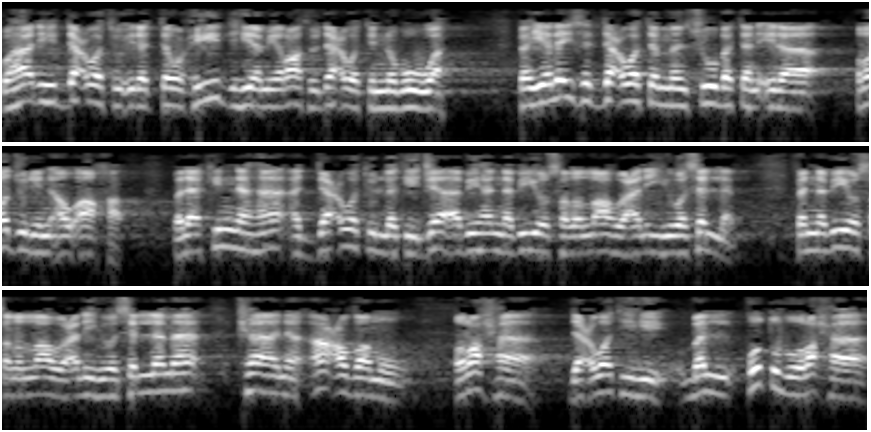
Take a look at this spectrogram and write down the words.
وهذه الدعوة إلى التوحيد هي ميراث دعوة النبوة. فهي ليست دعوة منسوبة إلى رجل أو آخر ولكنها الدعوة التي جاء بها النبي صلى الله عليه وسلم. فالنبي صلى الله عليه وسلم كان أعظم رحى دعوته بل قطب رحى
